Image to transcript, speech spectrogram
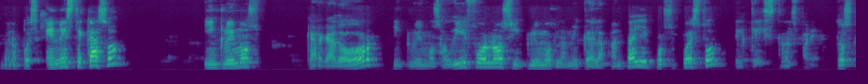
Bueno, pues en este caso, incluimos cargador, incluimos audífonos, incluimos la mica de la pantalla y por supuesto el case transparente. Entonces,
